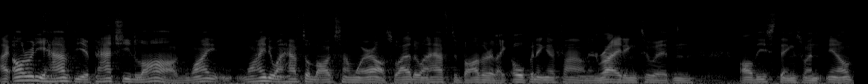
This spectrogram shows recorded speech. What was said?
I already have the Apache log. Why, why do I have to log somewhere else? Why do I have to bother like opening a file and writing to it and all these things when, you know,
